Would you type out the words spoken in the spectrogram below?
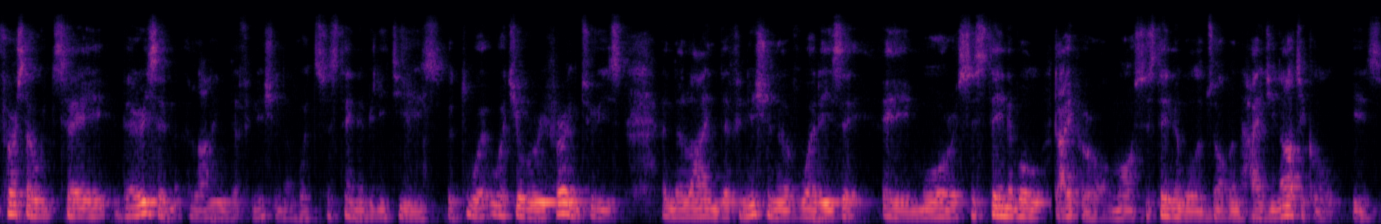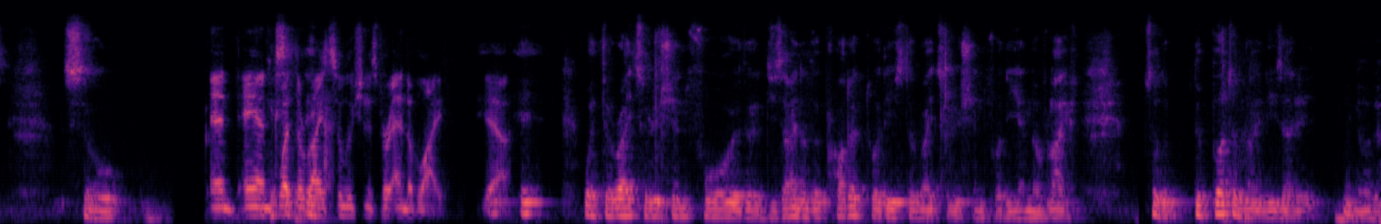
first, I would say there is an aligned definition of what sustainability is, but what you're referring to is an aligned definition of what is a, a more sustainable diaper or more sustainable absorbent hygiene article is. So and and what the right solution is for end of life. Yeah. What the right solution for the design of the product what is the right solution for the end of life so the, the bottom line is that it, you know the,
